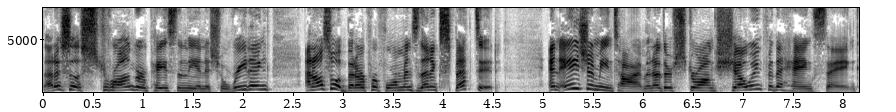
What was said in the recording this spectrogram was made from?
That is a stronger pace than the initial reading and also a better performance than expected. In Asia, meantime, another strong showing for the Hang Seng.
